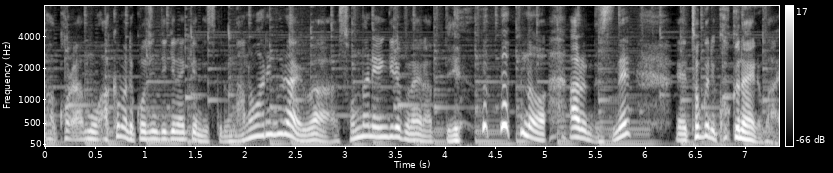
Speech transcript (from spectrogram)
まあ、これはもうあくまで個人的な意見ですけど7割ぐらいはそんなに演技力ないなっていうのはあるんですね、えー、特に国内の場合。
